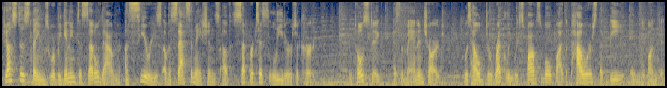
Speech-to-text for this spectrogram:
Just as things were beginning to settle down, a series of assassinations of separatist leaders occurred, and Tostig, as the man in charge, was held directly responsible by the powers that be in London.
